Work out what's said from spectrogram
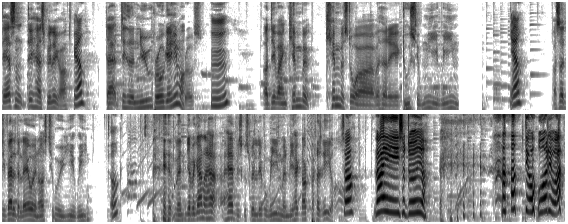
det er sådan, det her spil, ikke? også? Ja. Der, det hedder New Pro Gamer Bros. Mm. Og det var en kæmpe, kæmpe stor, hvad hedder det, Dus. til Wii Wii. Ja. Og så har de valgt at lave en også til Wii Wii. Okay. men jeg vil gerne have, have, at vi skulle spille det på Wii, men vi har ikke nok batterier. Så. Nej, så døde jeg. det var hurtigt, var.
